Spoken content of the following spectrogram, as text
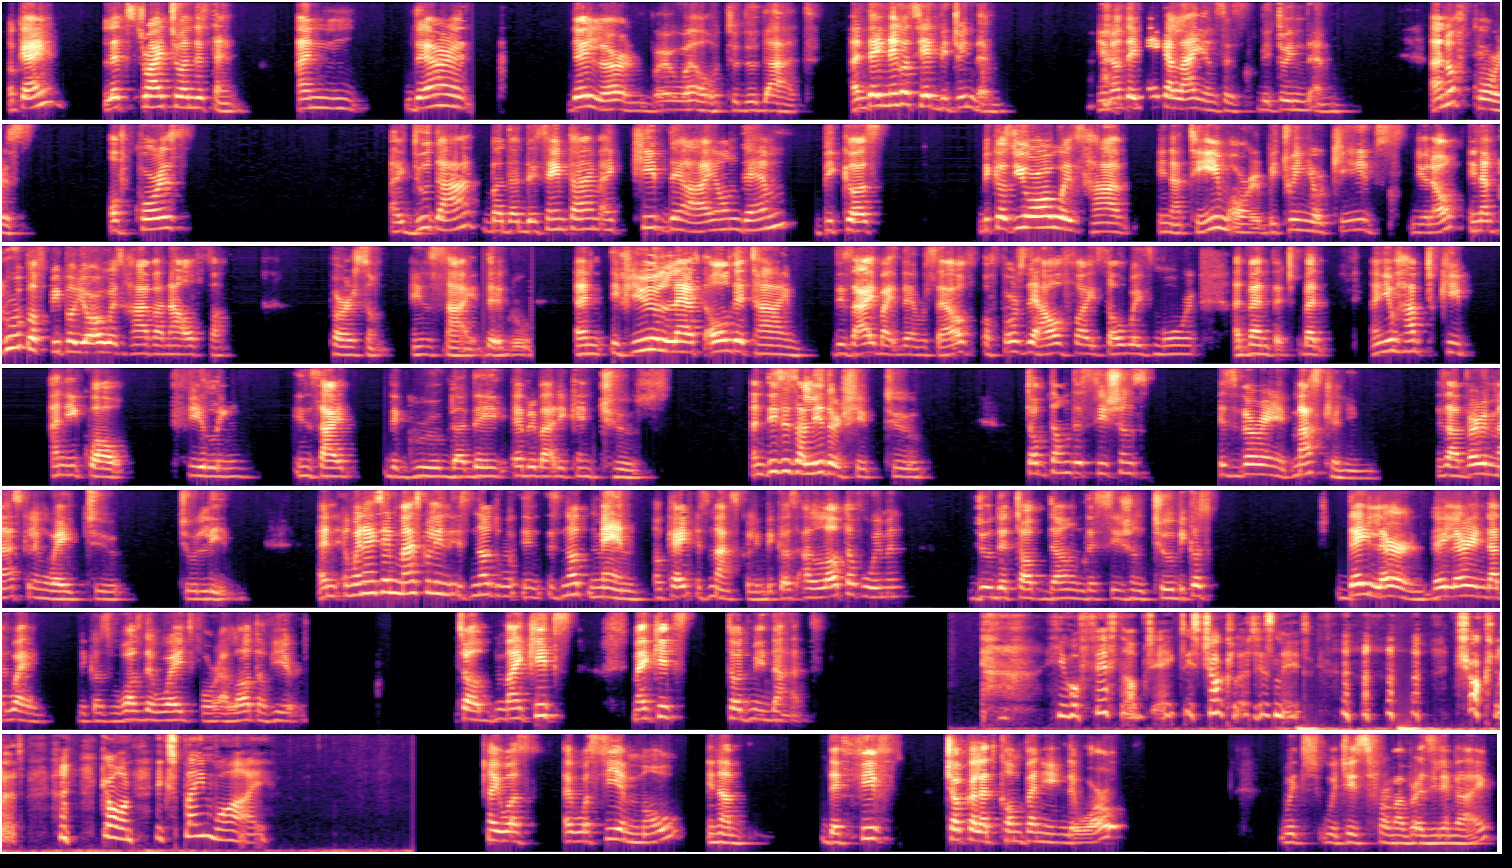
Okay, let's try to understand. And they are they learn very well to do that, and they negotiate between them. You know, they make alliances between them, and of course, of course, I do that, but at the same time, I keep the eye on them because because you always have in a team or between your kids, you know, in a group of people, you always have an alpha person inside the group. And if you left all the time decide by themselves, of course, the alpha is always more advantage. But and you have to keep an equal feeling inside the group that they everybody can choose. And this is a leadership too top-down decisions is very masculine. It's a very masculine way to to lead. And when I say masculine, it's not it's not men, okay? It's masculine because a lot of women do the top-down decision too because they learn they learn in that way because was the way for a lot of years. So my kids, my kids taught me that. Your fifth object is chocolate, isn't it? chocolate. Go on, explain why. I was I was CMO in a the fifth chocolate company in the world, which which is from a Brazilian guy.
